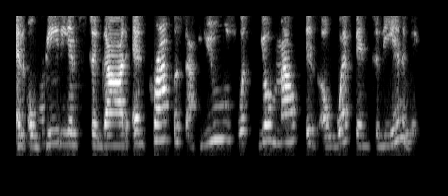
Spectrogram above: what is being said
and obedience to God and prophesy. Use what your mouth is a weapon to the enemy.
